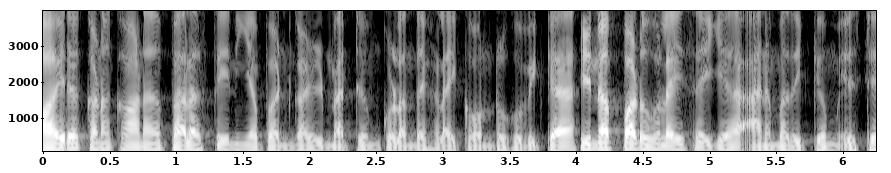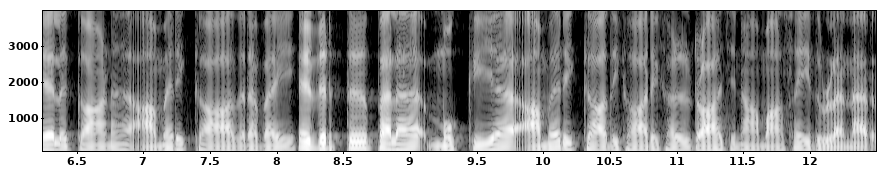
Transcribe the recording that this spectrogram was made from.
ஆயிரக்கணக்கான பலஸ்தீனிய பெண்கள் மற்றும் குழந்தைகளை கொன்று குவிக்க இனப்படுகொலை செய்ய அனுமதிக்கும் இஸ்ரேலுக்கான அமெரிக்க ஆதரவை எதிர்த்து பல முக்கிய அமெரிக்க அதிகாரிகள் ராஜினாமா செய்துள்ளனர்.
